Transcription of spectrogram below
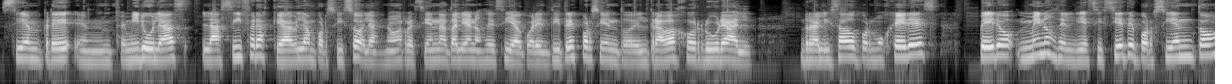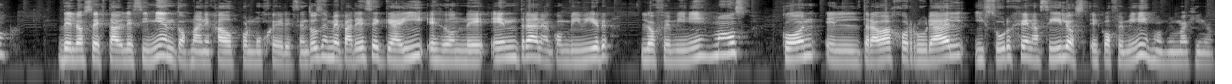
siempre en Femirulas, las cifras que hablan por sí solas, ¿no? Recién Natalia nos decía 43% del trabajo rural realizado por mujeres, pero menos del 17% de los establecimientos manejados por mujeres. Entonces me parece que ahí es donde entran a convivir los feminismos con el trabajo rural y surgen así los ecofeminismos, me imagino.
